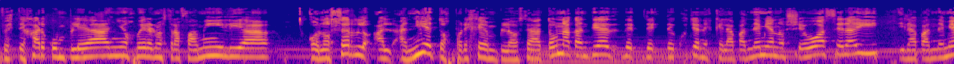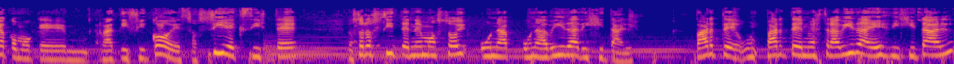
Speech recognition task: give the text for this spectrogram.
festejar cumpleaños, ver a nuestra familia, conocerlo a, nietos, por ejemplo, o sea, toda una cantidad de, cuestiones que la pandemia nos llevó a hacer ahí y la pandemia como que mm, ratificó eso. Sí existe, nosotros sí tenemos hoy una, una vida digital parte, parte de nuestra vida es digital,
